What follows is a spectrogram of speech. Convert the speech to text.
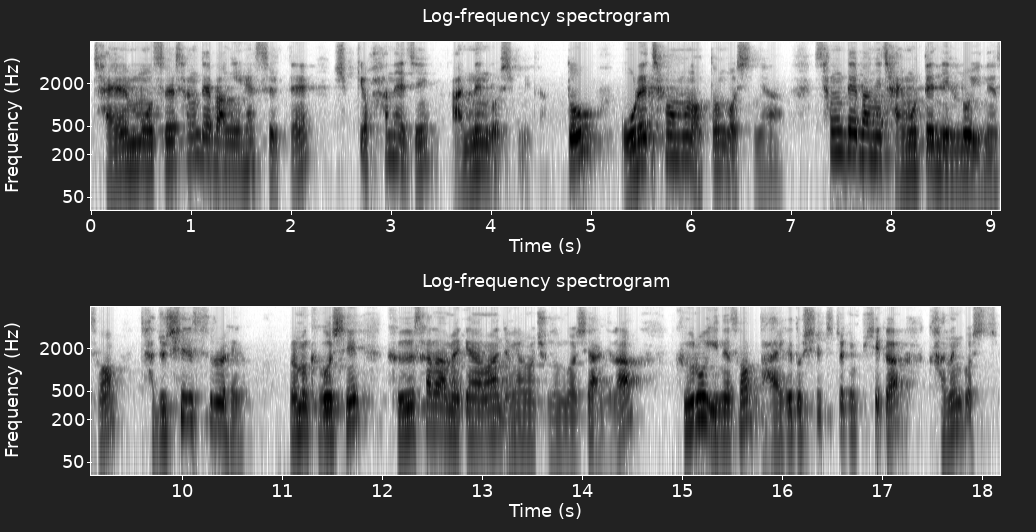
잘못을 상대방이 했을 때 쉽게 화내지 않는 것입니다. 또 오래 참음은 어떤 것이냐? 상대방이 잘못된 일로 인해서 자주 실수를 해요. 그러면 그것이 그 사람에게만 영향을 주는 것이 아니라 그로 인해서 나에게도 실질적인 피해가 가는 것이죠.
